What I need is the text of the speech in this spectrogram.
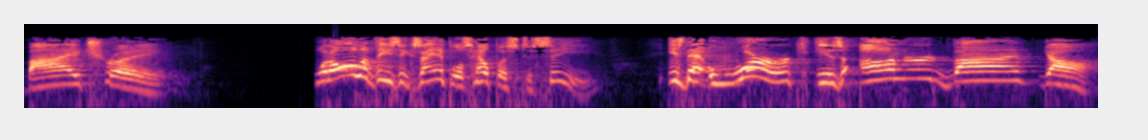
by trade. What all of these examples help us to see is that work is honored by God.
